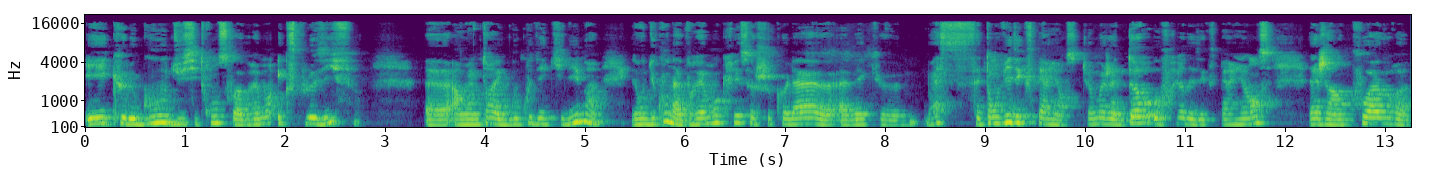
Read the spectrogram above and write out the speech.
et que le goût du citron soit vraiment explosif. Euh, en même temps avec beaucoup d'équilibre. Donc du coup, on a vraiment créé ce chocolat euh, avec euh, cette envie d'expérience. Tu vois, moi j'adore offrir des expériences. Là, j'ai un poivre,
